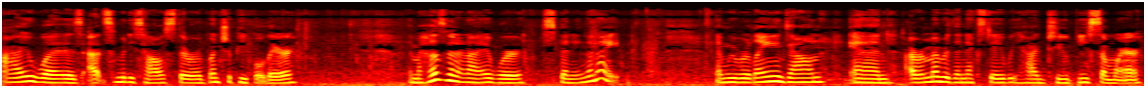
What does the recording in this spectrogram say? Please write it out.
I was at somebody's house. There were a bunch of people there, and my husband and I were spending the night. And we were laying down, and I remember the next day we had to be somewhere.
